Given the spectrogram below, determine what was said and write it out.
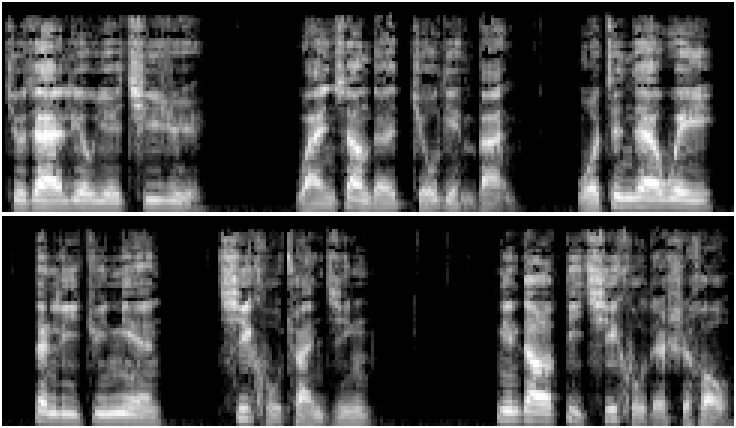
就在六月七日晚上的九点半。我正在为邓丽君念七苦串经，念到第七苦的时候，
